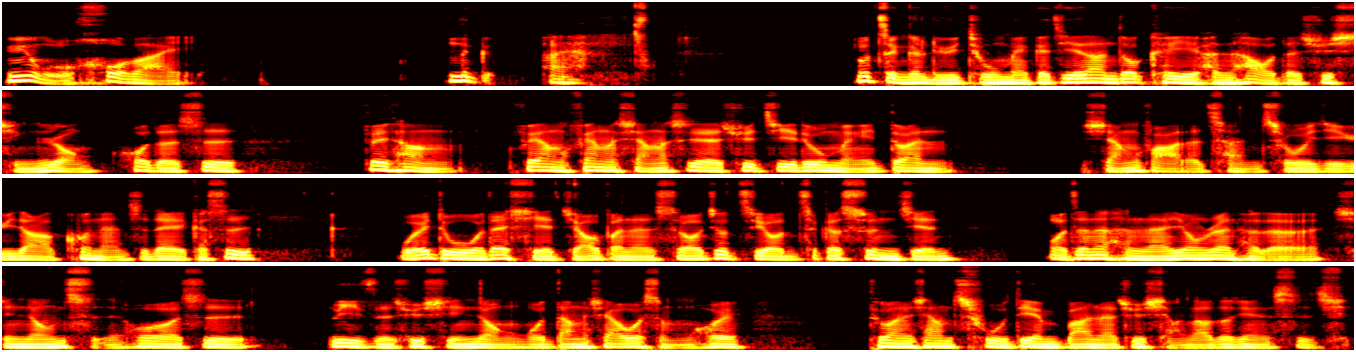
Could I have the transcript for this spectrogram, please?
因为我后来那个哎，我整个旅途每个阶段都可以很好的去形容，或者是非常非常非常详细的去记录每一段想法的产出以及遇到的困难之类。可是唯独我在写脚本的时候，就只有这个瞬间，我真的很难用任何的形容词或者是例子去形容我当下为什么会突然像触电般的去想到这件事情。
